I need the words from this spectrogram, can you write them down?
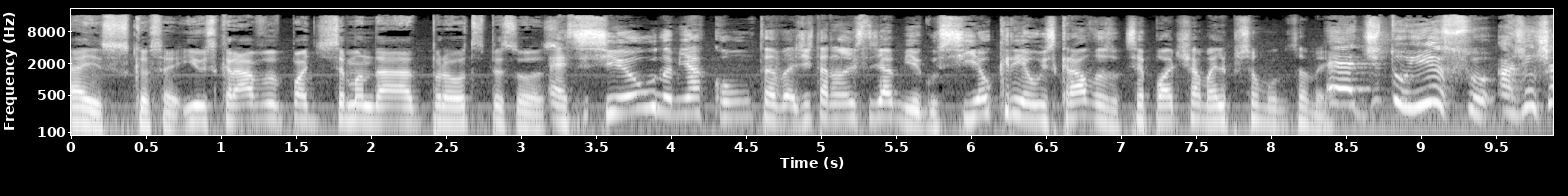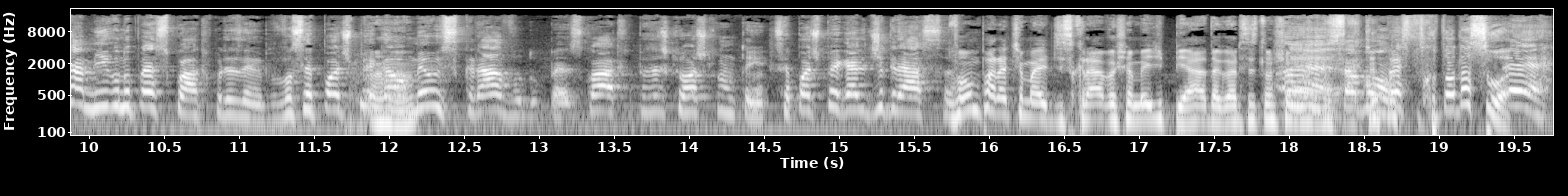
É isso que eu sei. E o escravo pode ser mandado pra outras pessoas. É, se eu, na minha conta, a gente tá na lista de amigos, se eu criei um escravo, você pode chamar ele pro seu mundo também. É, dito isso, a gente é amigo no PS4, por exemplo. Você pode pegar Aham. o meu escravo do PS4, apesar de que eu acho que não tem. Você pode pegar ele de graça. Vamos parar de chamar ele de escravo, eu chamei de piada, agora vocês estão chamando É, de tá bom. Ficou toda sua. É,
